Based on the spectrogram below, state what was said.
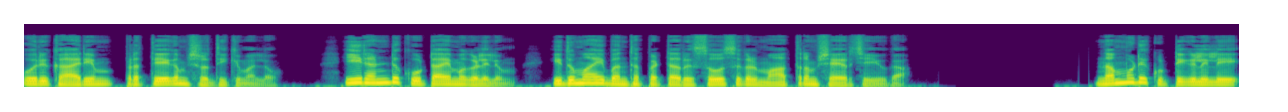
ഒരു കാര്യം പ്രത്യേകം ശ്രദ്ധിക്കുമല്ലോ. ഈ രണ്ട് കൂട്ടായ്മകളിലും ഇതുമായി ബന്ധപ്പെട്ട റിസോഴ്സുകൾ മാത്രം ഷെയർ ചെയ്യുക. നമ്മുടെ കുട്ടികളിലെ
